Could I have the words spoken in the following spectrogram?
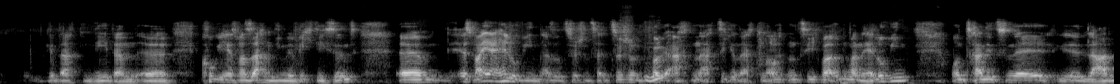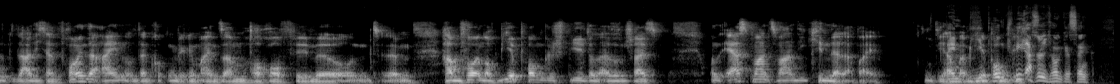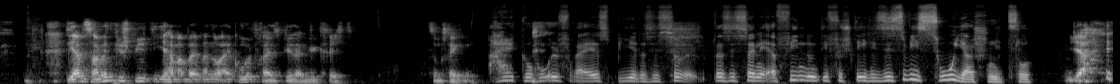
Gedacht, nee, dann äh, gucke ich erstmal Sachen, die mir wichtig sind. Ähm, es war ja Halloween, also zwischen, zwischen mhm. Folge 88 und 88 war irgendwann Halloween und traditionell äh, lade ich dann Freunde ein und dann gucken wir gemeinsam Horrorfilme und ähm, haben vorher noch Bierpong gespielt und also ein Scheiß. Und erstmals waren die Kinder dabei. Gut, die haben beim Bierpong. Bierpong Achso, ich wollte sagen. Die haben zwar mitgespielt, die haben aber immer nur alkoholfreies Bier dann gekriegt zum Trinken. Alkoholfreies Bier, das ist so, das ist so eine Erfindung, die verstehe ich. Das ist wie Sojaschnitzel. Ja.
